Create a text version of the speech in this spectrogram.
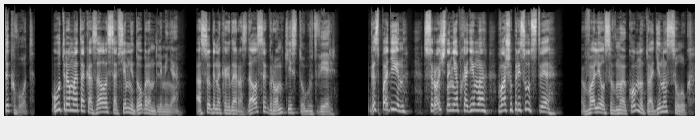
Так вот, утром это оказалось совсем недобрым для меня, особенно когда раздался громкий стук в дверь. «Господин, срочно необходимо ваше присутствие!» Ввалился в мою комнату один из слуг.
